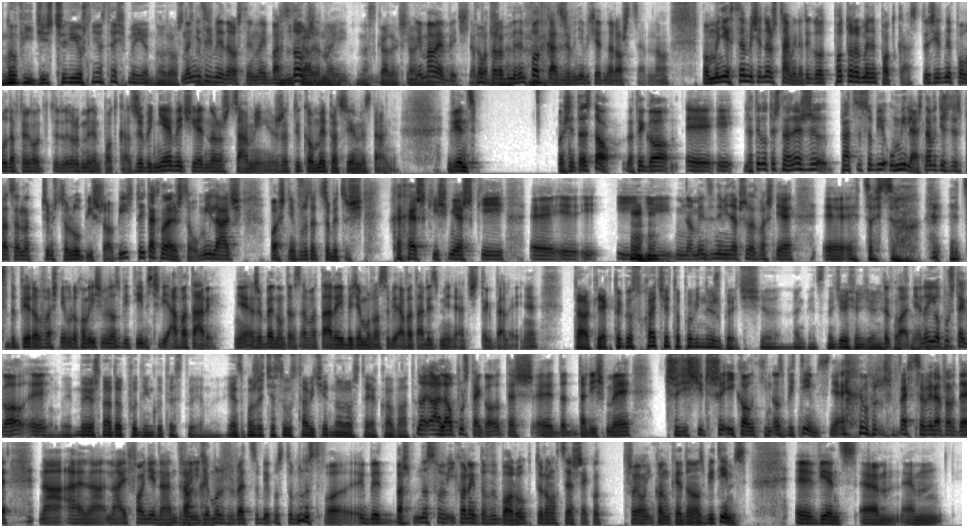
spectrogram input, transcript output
no widzisz, czyli już nie jesteśmy jednorożcem. No nie jesteśmy jednorożcem, no i bardzo dobrze. No i na skalę Nie mamy być, no po to robimy ten podcast, żeby nie być jednorożcem. No. Bo my nie chcemy być jednorożcami, dlatego po to robimy ten podcast. To jest jedyny powód, dla którego robimy ten podcast, żeby nie być jednorożcami, że tylko my pracujemy zdalnie. Więc Właśnie to jest to. Dlatego, yy, yy, dlatego też należy pracę sobie umilać. Nawet jeżeli to jest praca nad czymś, co lubisz robić, to i tak należy sobie umilać, właśnie wrzucać sobie coś, heheszki, śmieszki yy, i, mhm. i no, między innymi na przykład właśnie e, coś, co, co dopiero właśnie uruchomiliśmy w Nozbe Teams, czyli awatary, nie? że będą teraz awatary i będzie można sobie awatary zmieniać i tak dalej. Nie? Tak, jak tego słuchacie, to powinno już być. E, tak więc na 99%. Dokładnie. No i oprócz tego... Y, my, my, już na dogfoodingu testujemy, więc możecie sobie ustawić jednorożce jako awatar. No ale oprócz tego też e, daliśmy 33 ikonki Nozbe Teams, nie? Możesz wybrać sobie naprawdę na, na, na iPhone'ie, na Androidzie, tak. możesz wybrać sobie po prostu mnóstwo, jakby masz mnóstwo ikonek do wyboru, którą chcesz jako twoją ikonkę do Nozbe Teams. Y, więc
